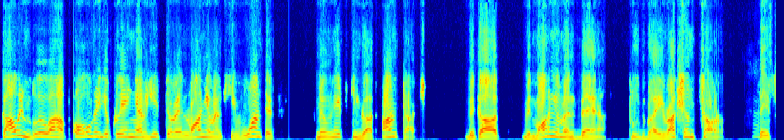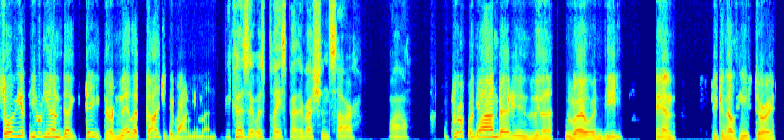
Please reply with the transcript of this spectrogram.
Stalin blew up all the Ukrainian history and monuments he wanted. Khmelnytsky got untouched because the monument there, put by Russian Tsar, the Soviet Union dictator never touched the monument. Because it was placed by the Russian Tsar. Wow. propaganda is uh, very deep. And speaking of history,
